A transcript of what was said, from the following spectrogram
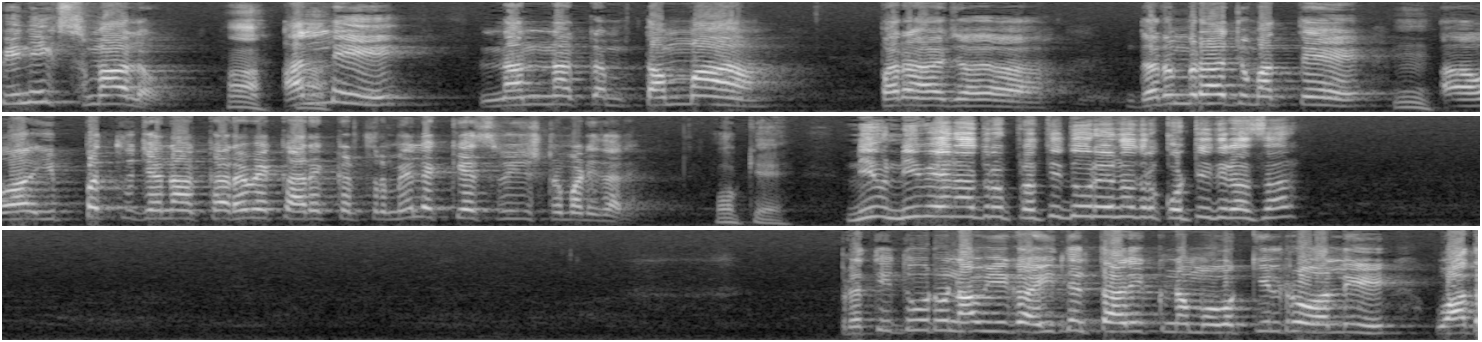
ಫಿನಿಕ್ಸ್ ಮಾಲ್. ಅಲ್ಲಿ ನನ್ನ ತಮ್ಮ ಪರ ಧರ್ಮರಾಜು ಮತ್ತೆ ಇಪ್ಪತ್ತು ಜನ ಕರವೇ ಕಾರ್ಯಕರ್ತರ ಮೇಲೆ ಕೇಸ್ ರಿಜಿಸ್ಟರ್ ಮಾಡಿದ್ದಾರೆ. ಓಕೆ. ನೀವು ನೀವೇನಾದ್ರೂ ಪ್ರತಿ ದೂರ ಏನಾದರೂ ಕೊಟ್ಟಿದ್ದೀರಾ ಸರ್? ಪ್ರತಿ ದೂರು ನಾವು ಈಗ ಐದನೇ ತಾರೀಕು ನಮ್ಮ ವಕೀಲರು ಅಲ್ಲಿ ವಾದ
